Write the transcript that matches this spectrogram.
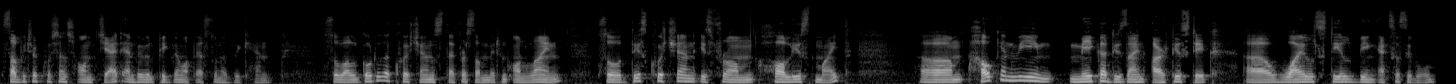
submit your questions on chat, and we will pick them up as soon as we can. So I'll go to the questions that were submitted online. So this question is from Holly Smythe um, how can we make a design artistic uh, while still being accessible?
